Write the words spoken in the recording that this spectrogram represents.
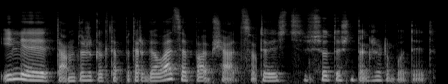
или там тоже как-то поторговаться, пообщаться. То есть все точно так же работает.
